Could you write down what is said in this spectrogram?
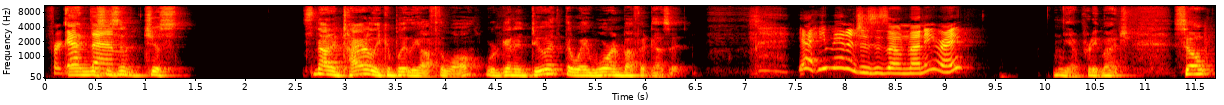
Forget and them. this isn't just it's not entirely completely off the wall. We're going to do it the way Warren Buffett does it. yeah, he manages his own money, right? Yeah, pretty much. So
